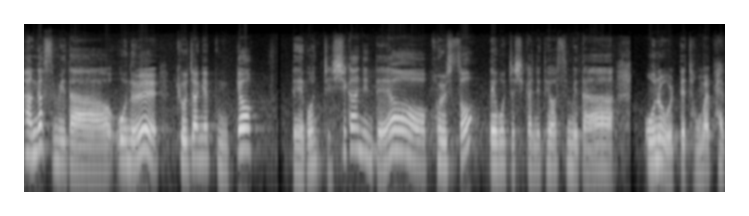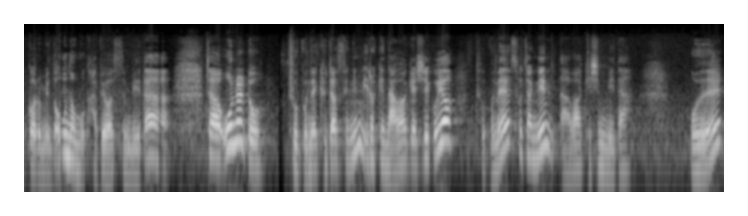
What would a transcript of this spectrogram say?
반갑습니다. 오늘 교장의 품격 네 번째 시간인데요. 벌써 네 번째 시간이 되었습니다. 오늘 올 때 정말 발걸음이 너무너무 가벼웠습니다. 자, 오늘도 두 분의 교장 선생님 이렇게 나와 계시고요. 두 분의 소장님 나와 계십니다. 오늘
